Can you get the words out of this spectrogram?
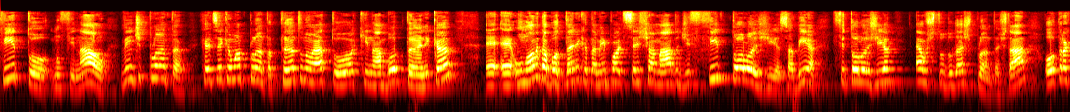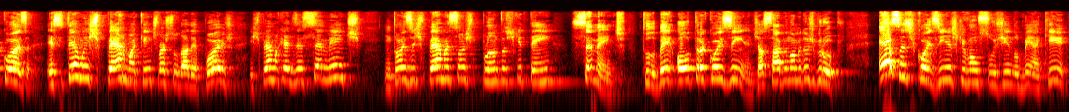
fito no final vem de planta, quer dizer que é uma planta. Tanto não é à toa que na botânica, é, é, o nome da botânica também pode ser chamado de fitologia, sabia? Fitologia é o estudo das plantas, tá? Outra coisa, esse termo esperma que a gente vai estudar depois, esperma quer dizer semente. Então as espermas são as plantas que têm semente. Tudo bem? Outra coisinha, já sabe o nome dos grupos. Essas coisinhas que vão surgindo bem aqui,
